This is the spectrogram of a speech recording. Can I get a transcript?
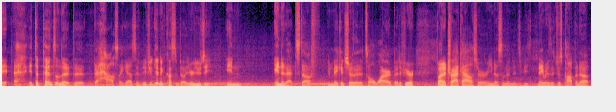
it depends on the, the, the house, I guess. If, if you're getting a custom built, you're usually in into that stuff and making sure that it's all wired. But if you're buying a track house or you know something in the neighborhood that's just popping up,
